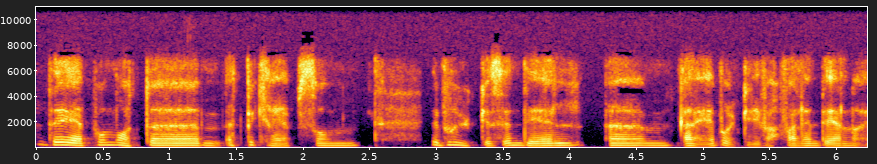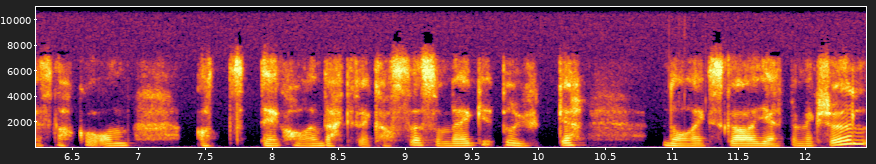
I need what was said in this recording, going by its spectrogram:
det er på en måte et begrep som det brukes en del um, Eller jeg bruker det i hvert fall en del når jeg snakker om at jeg har en verktøykasse som jeg bruker når jeg skal hjelpe meg sjøl,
